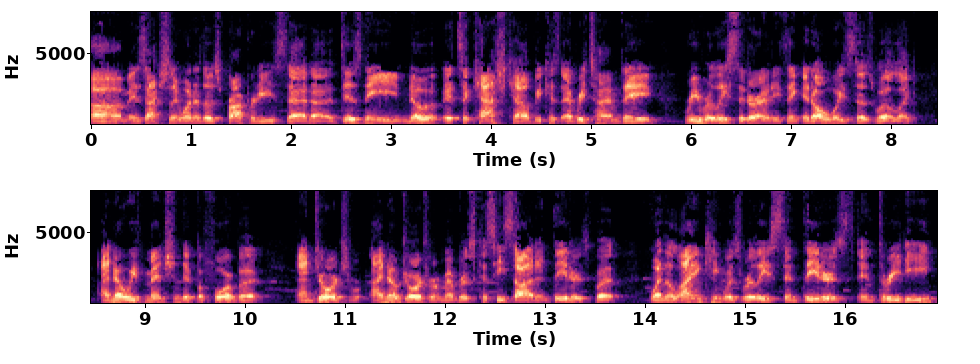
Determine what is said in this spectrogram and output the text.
um, is actually one of those properties that uh, Disney know it's a cash cow because every time they re-release it or anything, it always does well. Like I know we've mentioned it before, but and George, I know George remembers because he saw it in theaters. But when the Lion King was released in theaters in 3D,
